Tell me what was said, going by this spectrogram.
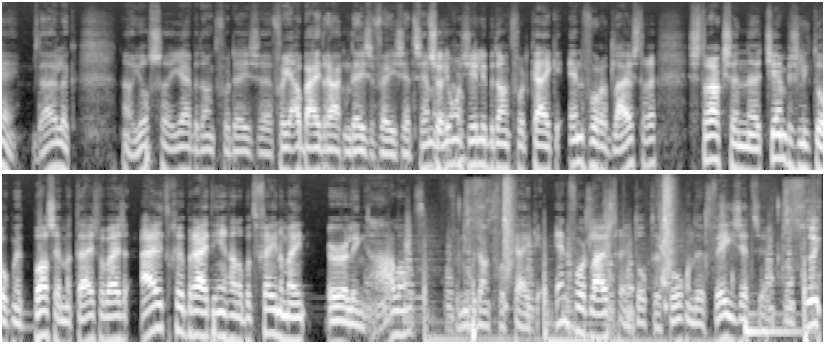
Oké, duidelijk. Nou Jos, uh, jij bedankt voor, deze, voor jouw bijdrage aan deze VZSM. Jongens, jullie bedankt voor het kijken en voor het luisteren. Straks een uh, Champions League talk met Bas en Matthijs, waarbij ze uitgebreid ingaan op het fenomeen Erling Haaland. Voor nu bedankt voor het kijken en voor het luisteren en tot de volgende VZSM. Doei!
